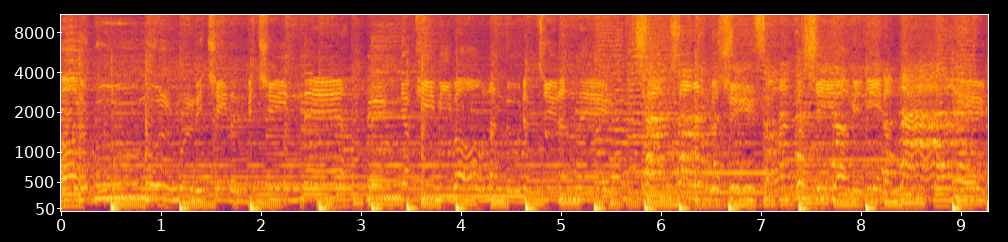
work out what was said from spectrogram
어두움을 물리치는 빛이 있네. 능력 힘이 보난 두렵질 않네. 참 선한 것이 선한 것이 여기 일어나네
